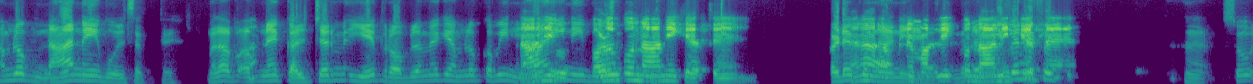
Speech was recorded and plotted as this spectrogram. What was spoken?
हम लोग ना नहीं बोल सकते मतलब अपने कल्चर में ये प्रॉब्लम है कि हम लोग कभी ना, ना ही नहीं बड़ों को ना नहीं कहते हैं बड़े को ना नहीं मालिक को ना नहीं कहते हैं so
